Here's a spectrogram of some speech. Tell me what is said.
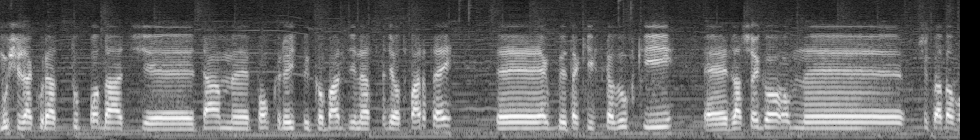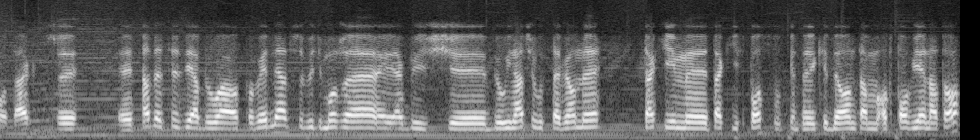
musisz akurat tu podać, tam pokryć, tylko bardziej na zasadzie otwartej jakby takiej wskazówki, dlaczego przykładowo, tak, czy ta decyzja była odpowiednia, czy być może jakbyś e, był inaczej ustawiony w takim, e, taki sposób, kiedy, kiedy on tam odpowie na to,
